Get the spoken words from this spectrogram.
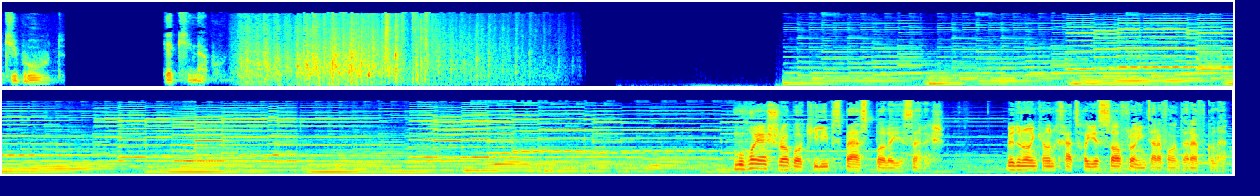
یکی بود یکی نبود. موهایش را با کلیپس بست بالای سرش. بدون آنکه آن خطهای صاف را این طرف آن طرف کند.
